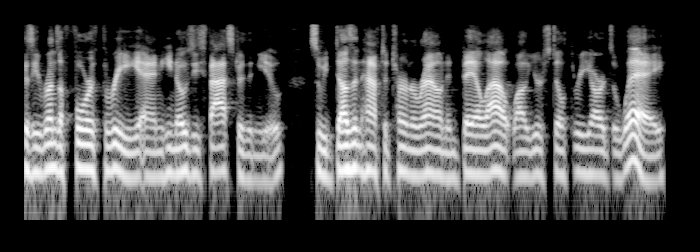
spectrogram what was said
because he runs a 4 3 and he knows he's faster than you, so he doesn't have to turn around and bail out while you're still three yards away,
